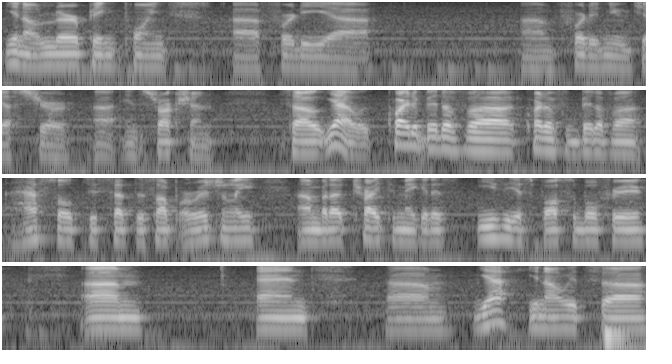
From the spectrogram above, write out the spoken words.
you know lerping points uh, for the uh, um, for the new gesture uh, instruction so yeah quite a bit of uh, quite a bit of a hassle to set this up originally um, but I tried to make it as easy as possible for you um, and um, yeah you know it's uh,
